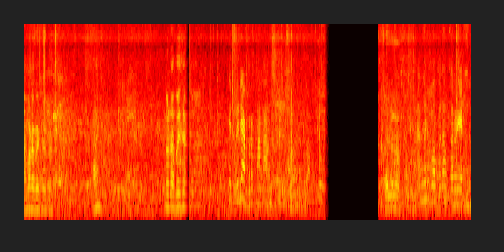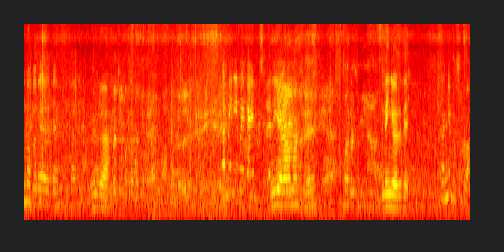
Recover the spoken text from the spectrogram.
சொல்கிறேன் அம்மாட்ட போய் சொல்கிறேன் சொல்கிறேன் பேச. சரி விடு அப்புறமா நான். சொல்லுமா. அங்கிட்டு போப்போ தான் குறைய இன்னும் இங்க போய் தண்ணி பிடிச்சிட்டு வாமா இந்த இங்க வருது. தண்ணி வா.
